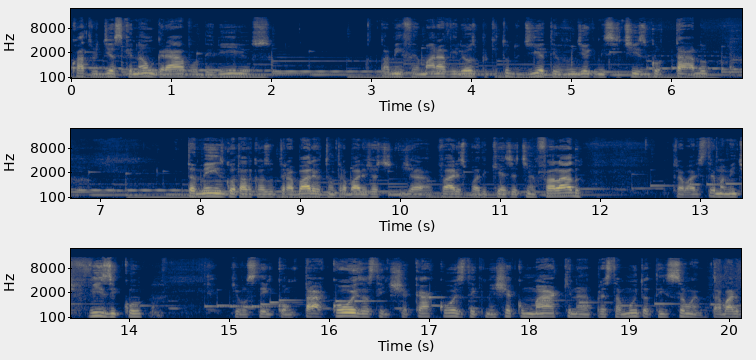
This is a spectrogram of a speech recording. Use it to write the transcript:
Quatro dias que não gravo delírios. Para mim foi maravilhoso porque todo dia teve um dia que me senti esgotado também esgotado por causa do trabalho. Eu tenho um trabalho, já, já vários podcasts já tinham falado. Trabalho extremamente físico, que você tem que contar coisas, tem que checar coisas, tem que mexer com máquina, prestar muita atenção. É um trabalho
